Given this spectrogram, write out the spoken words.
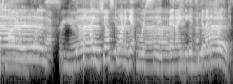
tired. Love that for you. I just want to get more sleep, and I need it's gonna it's like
